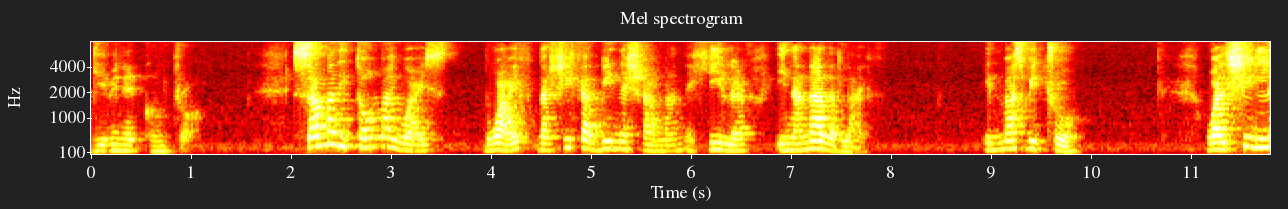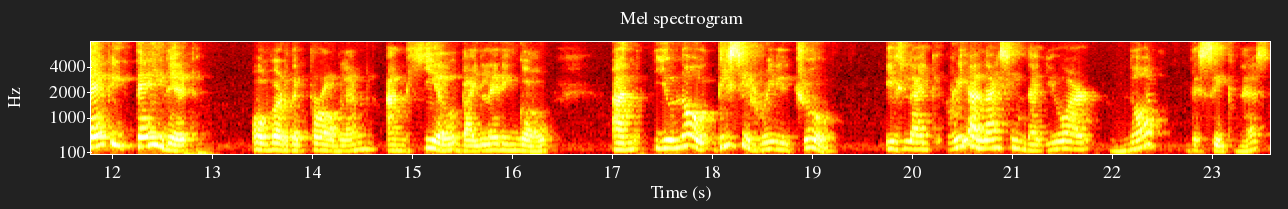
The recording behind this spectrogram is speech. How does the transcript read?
giving it control. Somebody told my wife, wife that she had been a shaman, a healer in another life. It must be true. While she levitated over the problem and healed by letting go, and you know, this is really true. It's like realizing that you are not the sickness,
